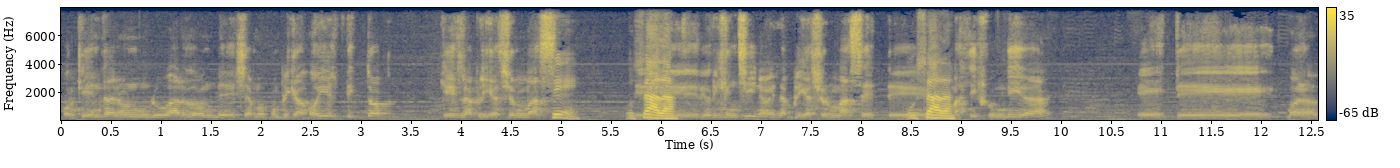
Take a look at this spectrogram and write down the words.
porque entra en un lugar donde ya es muy complicado. Hoy el TikTok, que es la aplicación más Sí, usada. eh, de origen chino, es la aplicación más este, Usada. más difundida. Este, bueno,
